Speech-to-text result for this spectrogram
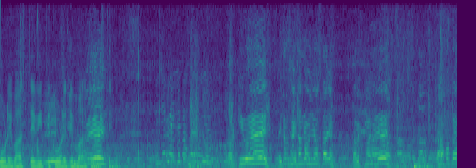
ਘੋੜੇ ਵਾਸਤੇ ਵੀ ਤੇ ਘੋੜੇ ਦੇ ਮਾਲਕ ਵਾਸਤੇ ਵੀ ਤਲਕੀ ਓਏ ਇਧਰ ਸਾਈਡਾਂ ਤੇ ਹੋ ਜਾ ਉਸਤਾਦ ਤਲਕੀ ਓਏ ਚੱਲ ਪੁੱਤ ਚੱਲ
